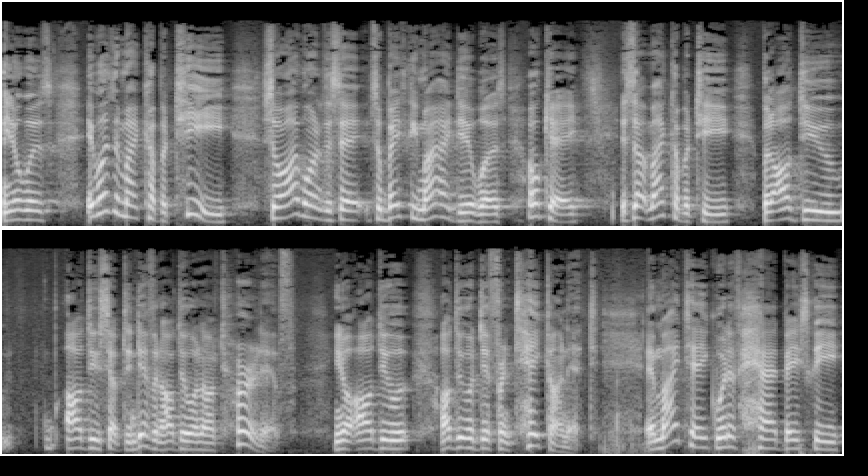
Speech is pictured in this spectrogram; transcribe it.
you know, was it wasn't my cup of tea. So I wanted to say. So basically, my idea was, okay, it's not my cup of tea, but I'll do, I'll do something different. I'll do an alternative. You know, I'll do, I'll do a different take on it. And my take would have had basically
